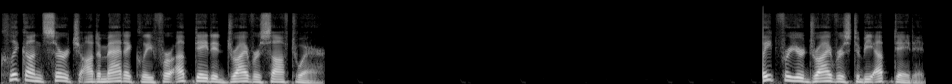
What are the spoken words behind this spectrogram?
Click on Search automatically for updated driver software. Wait for your drivers to be updated.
